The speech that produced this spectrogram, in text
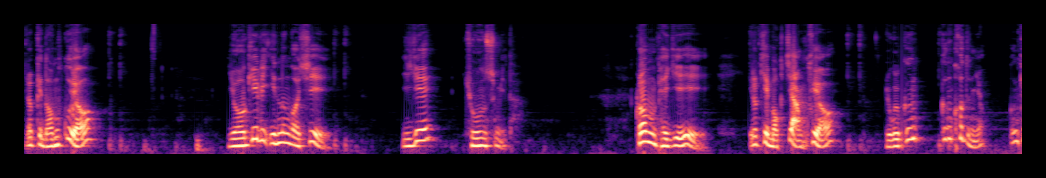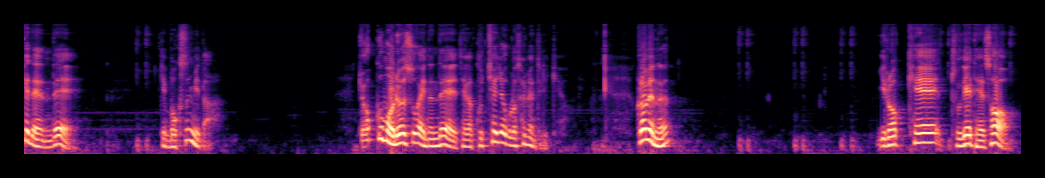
이렇게 넘고요. 여기를 잇는 것이 이게 좋은 수입니다. 그럼 백이 이렇게 먹지 않고요. 요걸 끊, 끊거든요. 끊게 되는데 먹습니다. 조금 어려울 수가 있는데 제가 구체적으로 설명드릴게요. 그러면은 이렇게 두게 돼서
